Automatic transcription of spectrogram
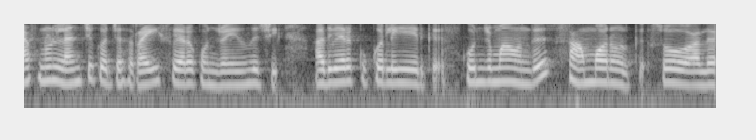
ஆஃப்டர்நூன் லஞ்சுக்கு வச்ச ரைஸ் வேறு கொஞ்சம் இருந்துச்சு. அது வேறு குக்கர்லேயே இருக்குது கொஞ்சமாக வந்து சாம்பாரும் இருக்குது ஸோ அதை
